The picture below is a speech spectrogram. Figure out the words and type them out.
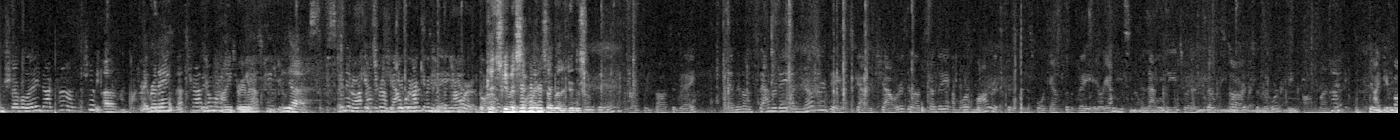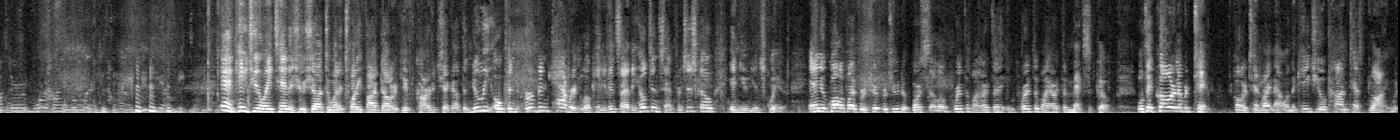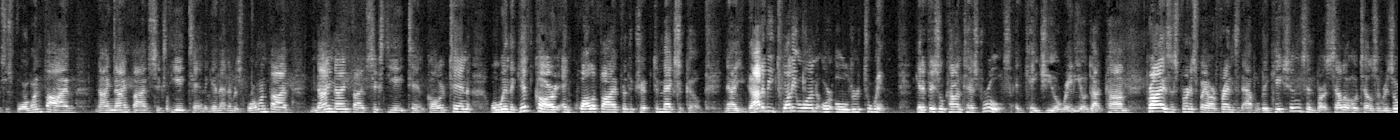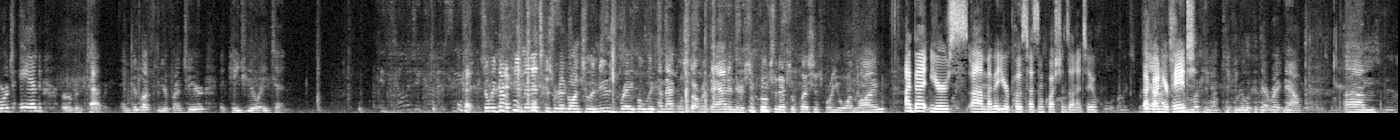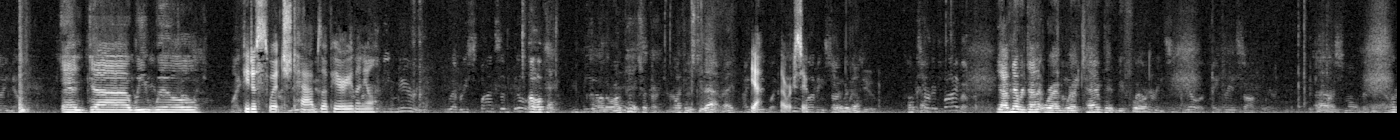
Renee? We don't want to keep bringing up him. Yes. Spin it off of Trump because we're not giving him the power. Okay, just give me a second, ladies, I've got to do this. like we saw today. And then on Saturday, another day of scattered showers, and on Sunday, a more moderate system is forecast for the Bay Area, and that will lead to an unsettled start to the work week on Monday. Ike Foster, more of Brian Copeland, just ahead, KGO 810. And KGO 810 is your shot to win a $25 gift card to check out the newly opened Urban Tavern located inside the Hilton San Francisco in Union Square. And you'll qualify for a trip or two to Barcelo Puerto Vallarta in Puerto Vallarta, Mexico. We'll take caller number 10. Caller 10 right now on the KGO contest line, which is 415 995 6810. Again, that number is 415 995 6810. Caller 10 will win the gift card and qualify for the trip to Mexico. Now, you got to be 21 or older to win. Get official contest rules at kgoradio.com. Prize is furnished by our friends at Apple Vacations and Barcelo Hotels and Resorts and Urban Tavern. And good luck to your friends here at KGO 810. Okay, so we've got a few minutes because we're going to go into a news break. But when we come back, we'll start with that. And there's some folks that have some questions for you online. I bet yours. Um, I bet your post has some questions on it too. Back Yeah, on your actually, page. I'm looking. I'm taking a look at that right now. Um, and uh, we will. If you just switch tabs up here, then you'll. Oh, okay. I'm on the wrong page. Okay. Well, I can just do that, right? Yeah, that works too. There we go. Okay. Yeah, I've never done it where I've, where I've tagged it before. Um,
